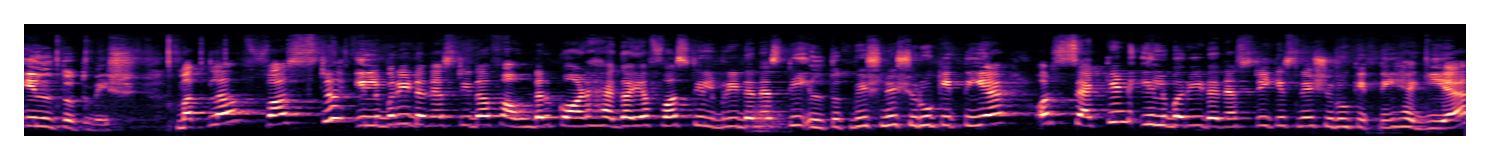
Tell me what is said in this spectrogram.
ਇਲਤੁਤਮਿਸ਼। ਮਤਲਬ ਫਰਸਟ ਇਲਬਰੀ ਡਾਇਨੈਸਟੀ ਦਾ ਫਾਊਂਡਰ ਕੌਣ ਹੈਗਾ ਜਾਂ ਫਰਸਟ ਇਲਬਰੀ ਡਾਇਨੈਸਟੀ ਇਲਤੁਤਮਿਸ਼ ਨੇ ਸ਼ੁਰੂ ਕੀਤੀ ਹੈ ਔਰ ਸੈਕੰਡ ਇਲਬਰੀ ਡਾਇਨੈਸਟੀ ਕਿਸਨੇ ਸ਼ੁਰੂ ਕੀਤੀ ਹੈਗੀ ਹੈ?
